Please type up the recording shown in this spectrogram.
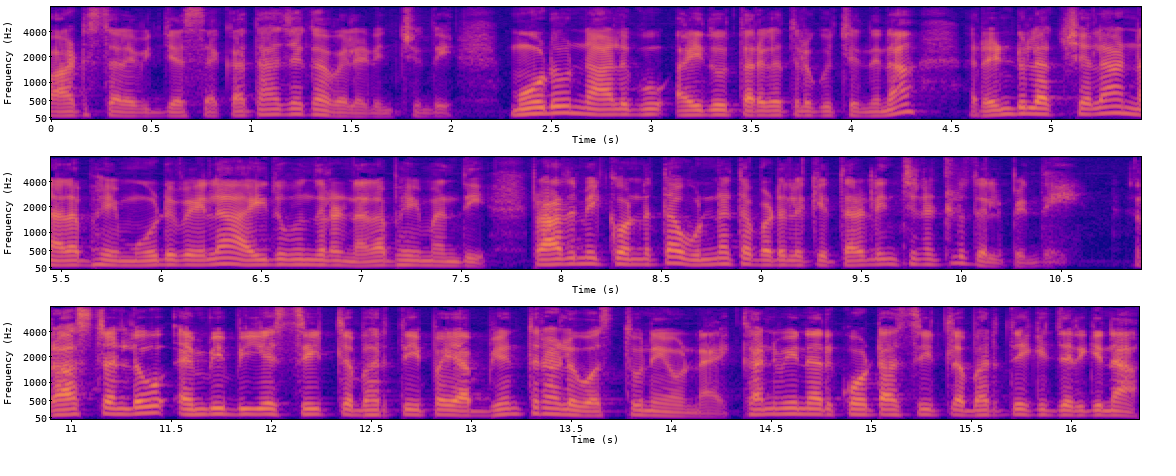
పాఠశాల విద్యాశాఖ తాజాగా వెల్లడించింది. మూడు నాలుగు ఐదు తరగతులకు చెందిన రెండు లక్షల నలభై మూడు వేల ఐదు వందల నలభై మంది ప్రాథమికోన్నత ఉన్నత బడులకి తరలించినట్లు తెలిపింది. రాష్ట్రంలో ఎంబీబీఎస్ సీట్ల భర్తీపై అభ్యంతరాలు వస్తూనే ఉన్నాయి. కన్వీనర్ కోటా సీట్ల భర్తీకి జరిగిన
